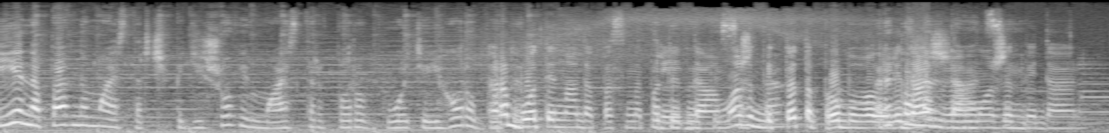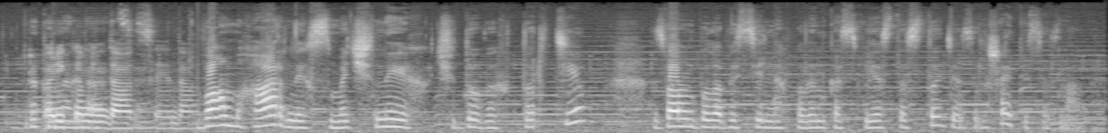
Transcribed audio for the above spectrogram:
І напевно майстер, чи підійшов він майстер по роботі, його роботи. Работы надо посмотреть, да. Подивитися, Может быть, так. кто-то пробовал, или даже, Рекомендации. может быть, да, по Рекомендації. рекомендации, да. Вам гарних, смачних, чудових тортів. З вами була весільна хвилинка з Фієста Студія. Залишайтеся з нами.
